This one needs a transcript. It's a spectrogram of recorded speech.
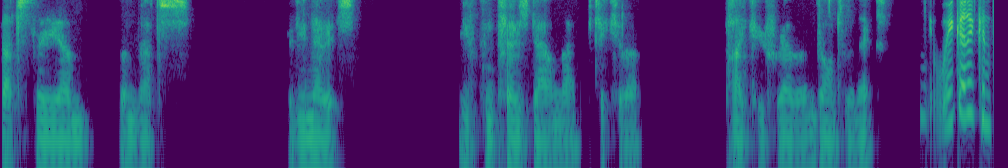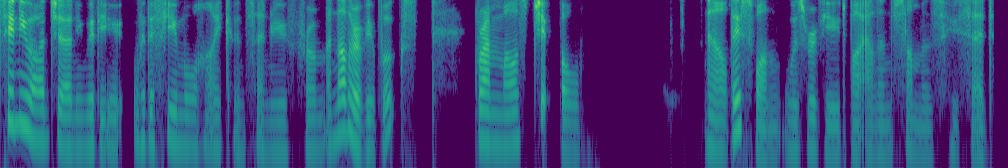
That's the um, and that's when you know it's you can close down that particular haiku forever and go on to the next. We're going to continue our journey with you with a few more haiku and senryu from another of your books, Grandma's Chip Bowl. Now, this one was reviewed by Alan Summers, who said,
